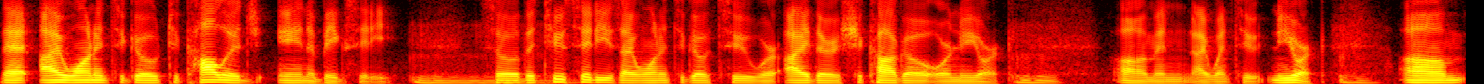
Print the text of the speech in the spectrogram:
that I wanted to go to college in a big city. So the two cities I wanted to go to were either Chicago or New York. Um, and I went to New York. Um,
